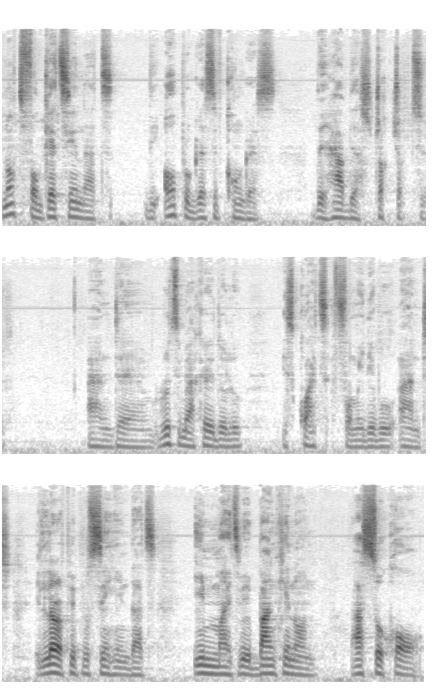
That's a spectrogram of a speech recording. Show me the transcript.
Not forgetting that the All Progressive Congress they have their structure too, and um, Rotimi Akeredolu is quite formidable, and a lot of people see him that he might be banking on that so-called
